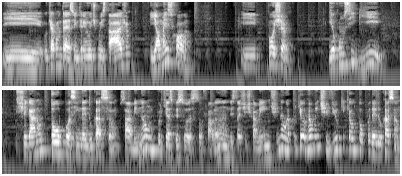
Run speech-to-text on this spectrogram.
e o que acontece? Eu entrei no último estágio e é uma escola. E, poxa, eu consegui chegar no topo assim da educação, sabe? Não porque as pessoas estão falando estatisticamente, não, é porque eu realmente vi o que é o topo da educação.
